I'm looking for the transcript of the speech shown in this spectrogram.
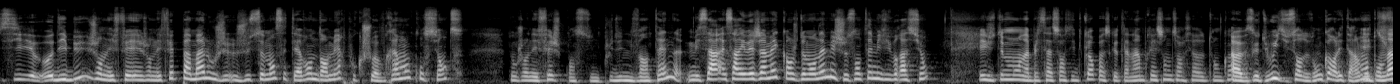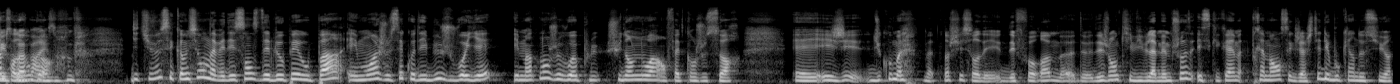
Si, au début, j'en ai fait, j'en ai fait pas mal où je- justement c'était avant de dormir pour que je sois vraiment consciente. Donc j'en ai fait, je pense, une, plus d'une vingtaine. Mais ça, ça arrivait jamais quand je demandais, mais je sentais mes vibrations. Et justement, on appelle ça sortie de corps parce que t'as l'impression de sortir de ton corps. Ah, parce que tu, oui, tu sors de ton corps, littéralement, Et ton tu âme fais sort quoi, de ton par corps. exemple? Si tu veux, c'est comme si on avait des sens développés ou pas. Et moi, je sais qu'au début, je voyais, et maintenant, je vois plus. Je suis dans le noir, en fait, quand je sors. Et, et j'ai, du coup, ma- maintenant, je suis sur des, des forums de, des gens qui vivent la même chose. Et ce qui est quand même très marrant, c'est que j'ai acheté des bouquins dessus. hein.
